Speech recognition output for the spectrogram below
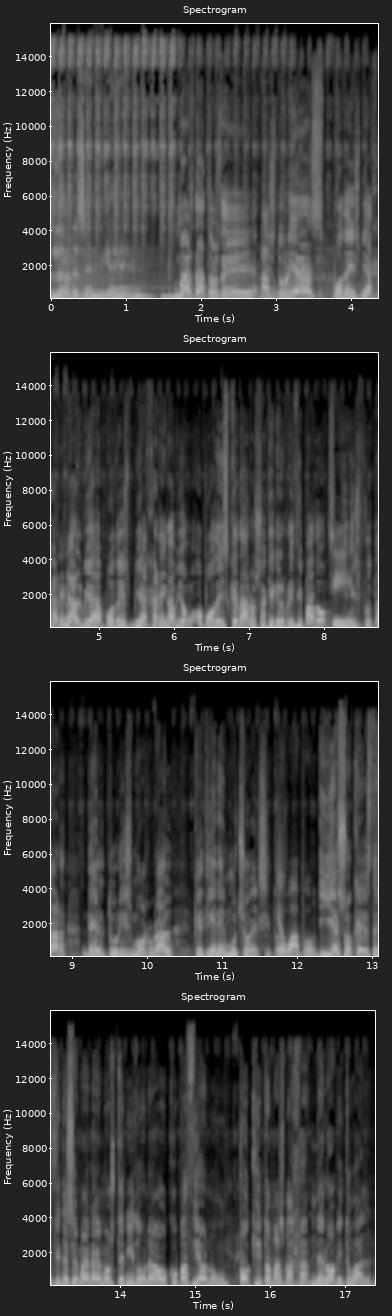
Love is in the air. Más datos de Asturias. Podéis viajar en Albia, podéis viajar en avión o podéis quedaros aquí en el Principado Sí. y disfrutar del turismo rural que tiene mucho éxito. Qué guapo. Y eso que este fin de semana hemos tenido una ocupación un poquito más baja de lo habitual.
